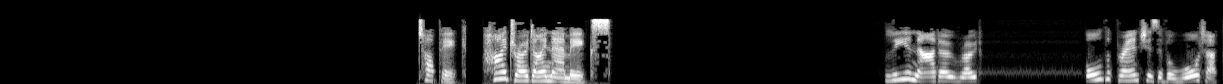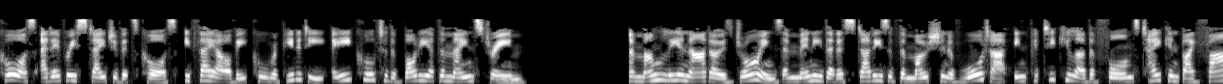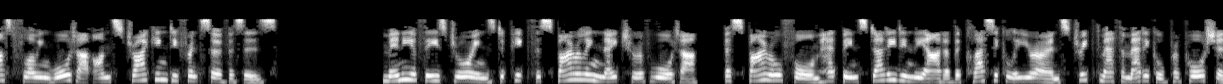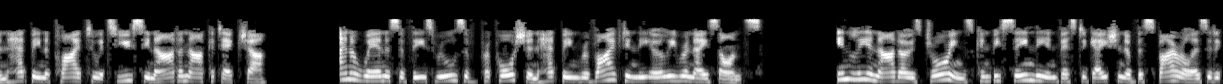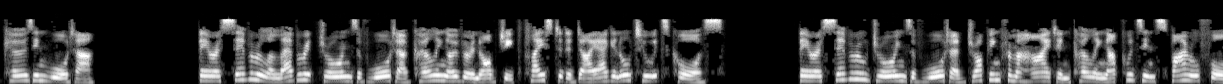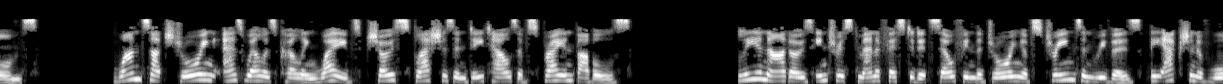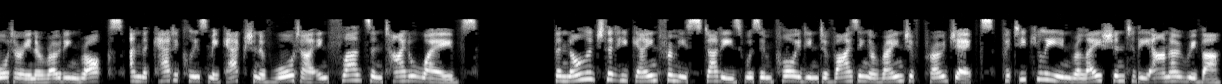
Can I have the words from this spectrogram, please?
Topic: Hydrodynamics. Leonardo wrote all the branches of a water course, at every stage of its course, if they are of equal rapidity, are equal to the body of the main stream. Among Leonardo's drawings are many that are studies of the motion of water, in particular the forms taken by fast-flowing water on striking different surfaces. Many of these drawings depict the spiraling nature of water. The spiral form had been studied in the art of the classical era and strict mathematical proportion had been applied to its use in art and architecture. An awareness of these rules of proportion had been revived in the early Renaissance. In Leonardo's drawings can be seen the investigation of the spiral as it occurs in water. There are several elaborate drawings of water curling over an object placed at a diagonal to its course. There are several drawings of water dropping from a height and curling upwards in spiral forms. One such drawing, as well as curling waves, shows splashes and details of spray and bubbles. Leonardo's interest manifested itself in the drawing of streams and rivers, the action of water in eroding rocks, and the cataclysmic action of water in floods and tidal waves. The knowledge that he gained from his studies was employed in devising a range of projects, particularly in relation to the Arno River.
